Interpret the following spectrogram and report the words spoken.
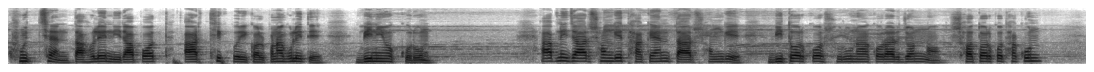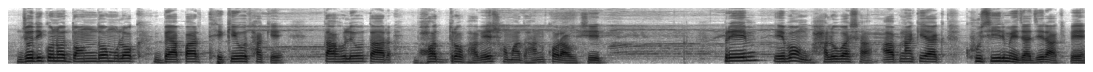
খুঁজছেন, তাহলে নিরাপদ আর্থিক পরিকল্পনাগুলিতে বিনিয়োগ করুন। আপনি যার সঙ্গে থাকেন, তার সঙ্গে বিতর্ক শুরু না করার জন্য সতর্ক থাকুন। যদি কোনো দ্বন্দ্বমূলক ব্যাপার থেকেও থাকে, তাহলেও তার ভদ্রভাবে সমাধান করা উচিত। প্রেম এবং ভালোবাসা আপনাকে এক খুশির মেজাজে রাখবে।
